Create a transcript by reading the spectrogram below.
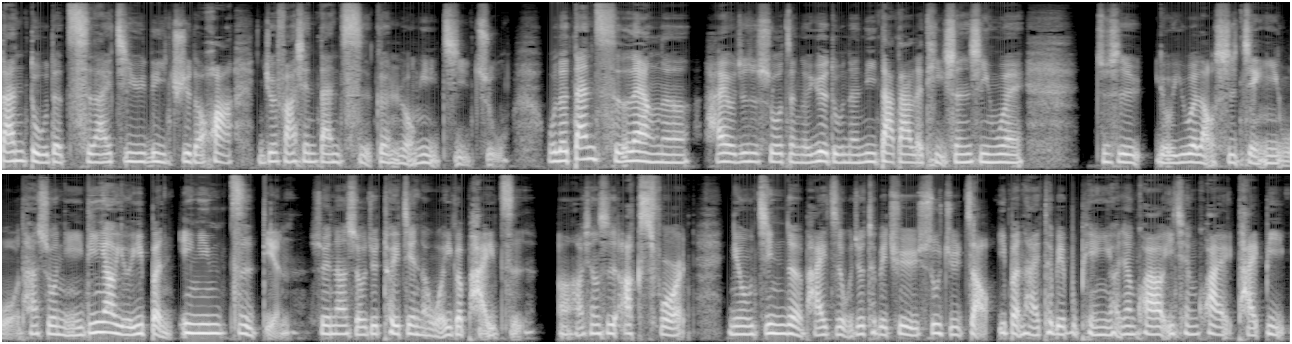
单独的词来基于例句的话，你就会发现单词更容易记住。我的单词量呢，还有就是说整个阅读能力大大的提升，是因为就是有一位老师建议我，他说你一定要有一本英英字典，所以那时候就推荐了我一个牌子。啊，好像是 Oxford 牛津的牌子，我就特别去书局找一本，还特别不便宜，好像快要一千块台币。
